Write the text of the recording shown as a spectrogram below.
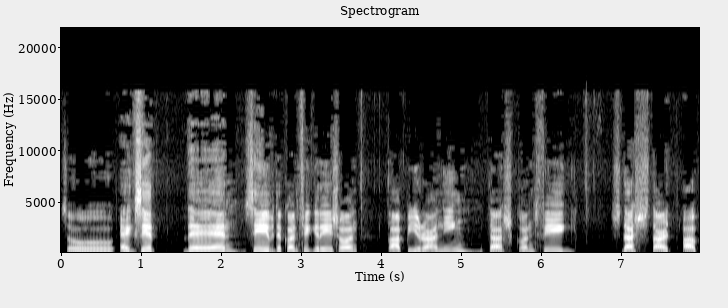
So exit then save the configuration copy running dash config slash startup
